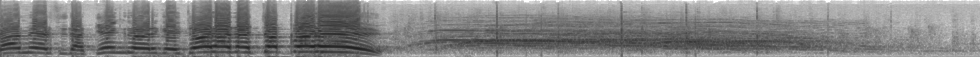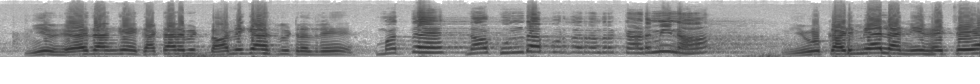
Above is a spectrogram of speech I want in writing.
ಬಾಂಬೆ ಆಡಿಸಿದ ಕೇಂದ್ರ ಅವರಿಗೆ ಜೋರಾದ ಚಪ್ಪಾಳೆ! ನೀವು ಹೇಳ್ದಂಗೆ ಗಟಾರ ಬಿಟ್ಟು ಬಾಂಬೆಗೆ ಹಾಕ್ಬಿಟ್ರಲ್ರಿ ಮತ್ತೆ ನಾವು ಕುಂದಾಪುರದ ಅಂದ್ರೆ ಕಡಿಮಿನಾ? ನೀವು ಕಡಿಮೆ ಅಲ್ಲ ನೀವು ಹೆಚ್ಚಯ್ಯ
